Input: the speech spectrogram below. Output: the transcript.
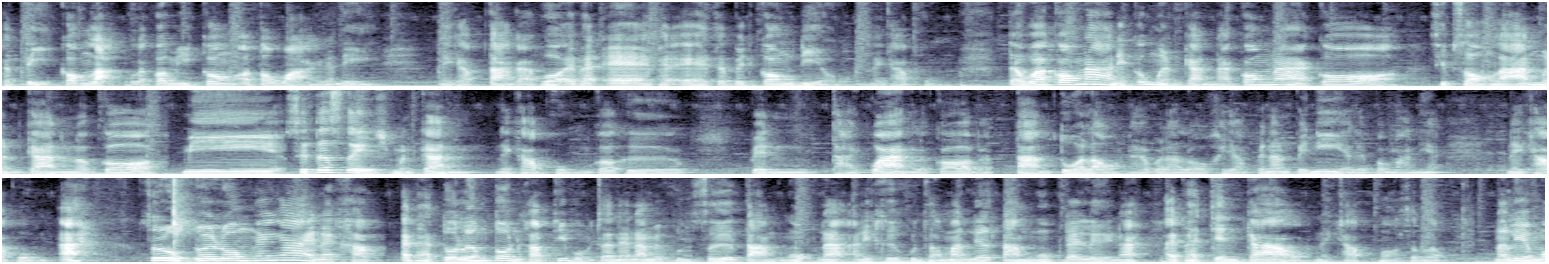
กติกล้องหลัก แล้วก็มีกล้องอัลตร้าไวนั่นเองนะครับต่างกับพวก iPad Air iPad Air จะเป็นกล้องเดี่ยวนะครับผมแต่ว่ากล้องหน้าเนี่ยก็เหมือนกันนะ กล้องหน้าก็ 12 ล้านเหมือนกัน แล้วก็มี center stage เหมือนกันนะครับผมก็คือ เป็นถ่ายกว้างแล้วก็แบบตามตัวเรานะครับเวลาเราขยับไปนั่นไปนี่อะไรประมาณนี้นะครับผมอะสรุปโดยรวมง่ายๆนะครับ iPad ตัวเริ่มต้นครับที่ผมจะแนะนำให้คุณซื้อตามงบนะ อันนี้คือคุณสามารถเลือกตามงบได้เลยนะ iPad Gen 9 นะครับเหมาะสำหรับนักเรียนม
